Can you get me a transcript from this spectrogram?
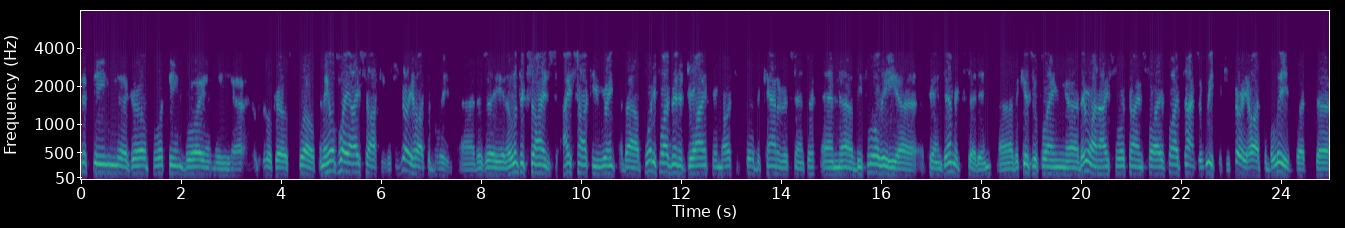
15 uh, girl, 14 boy, and the uh, little girl's 12, and they all play ice hockey, which is very hard to believe. Uh, there's a, an Olympic-sized ice hockey rink about 45-minute drive from us. It's called the Canada Center, and before the pandemic set in, the kids were playing. they were on ice four times five five times a week, which is very hard to believe. But uh,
